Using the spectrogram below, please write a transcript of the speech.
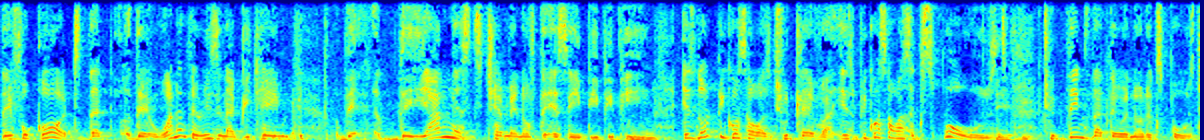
They forgot that the, one of the reason I became the the youngest chairman of the SABPP mm-hmm. is not because I was too clever, it's because I was exposed to things that they were not exposed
